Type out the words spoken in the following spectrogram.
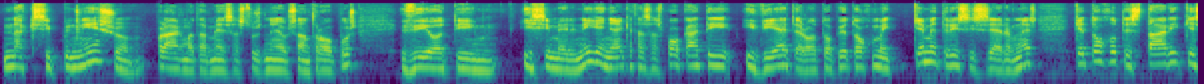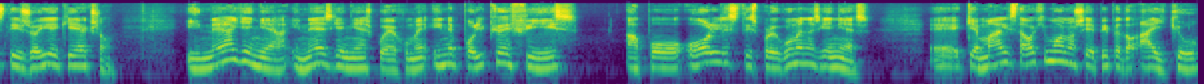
να ξυπνήσουν πράγματα μέσα στους νέους ανθρώπους διότι η σημερινή γενιά και θα σας πω κάτι ιδιαίτερο το οποίο το έχουμε και μετρήσει στις έρευνες και το έχω τεστάρει και στη ζωή εκεί έξω. Η νέα γενιά, οι νέες γενιές που έχουμε είναι πολύ πιο ευφυείς από όλες τις προηγούμενες γενιές. Ε, και μάλιστα όχι μόνο σε επίπεδο IQ,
